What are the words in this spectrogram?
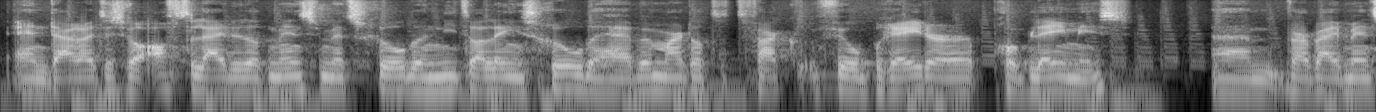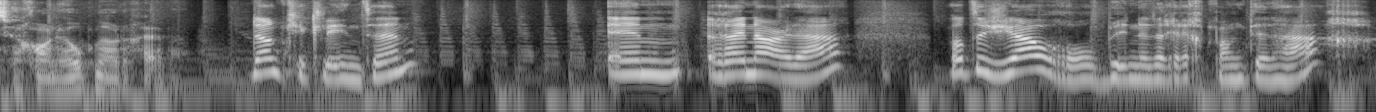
En daaruit is wel af te leiden dat mensen met schulden niet alleen schulden hebben, maar dat het vaak een veel breder probleem is, um, waarbij mensen gewoon hulp nodig hebben. Dank je, Clinton. En Reinarda, wat is jouw rol binnen de rechtbank Den Haag?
